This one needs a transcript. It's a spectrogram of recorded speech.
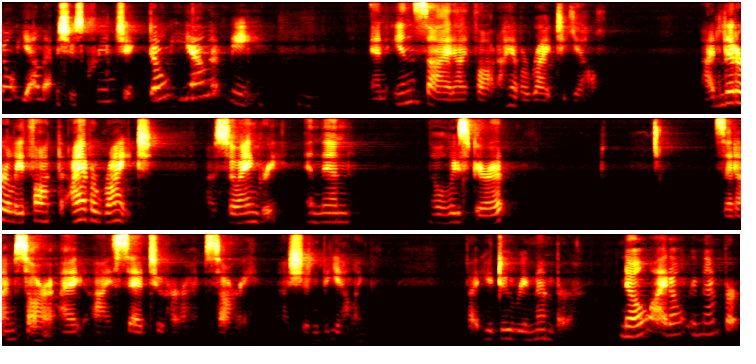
don't yell at me. She was cringing. Don't yell at me. And inside, I thought, I have a right to yell. I literally thought that I have a right. I was so angry. And then the Holy Spirit said, I'm sorry. I, I said to her, I'm sorry. I shouldn't be yelling. But you do remember. No, I don't remember.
